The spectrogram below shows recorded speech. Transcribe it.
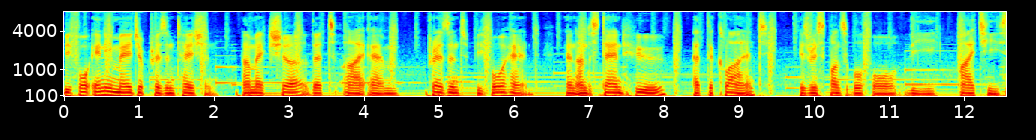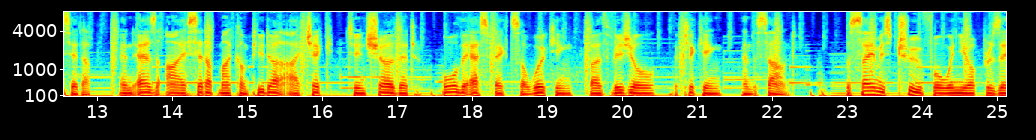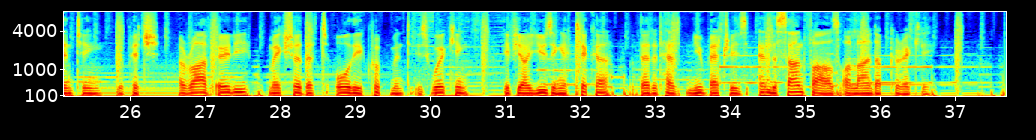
Before any major presentation, I make sure that I am present beforehand and understand who at the client is responsible for the IT setup. And as I set up my computer, I check to ensure that all the aspects are working, both visual, the clicking, and the sound. The same is true for when you are presenting your pitch. Arrive early, make sure that all the equipment is working. If you are using a clicker, that it has new batteries and the sound files are lined up correctly.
